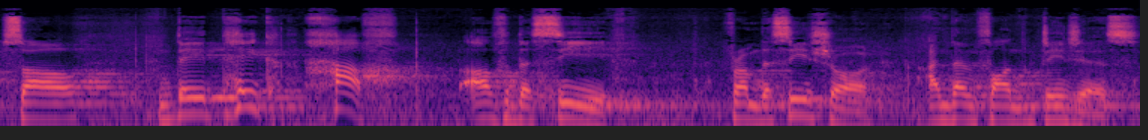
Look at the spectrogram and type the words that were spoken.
So they take half of the sea from the seashore and then found Jesus.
